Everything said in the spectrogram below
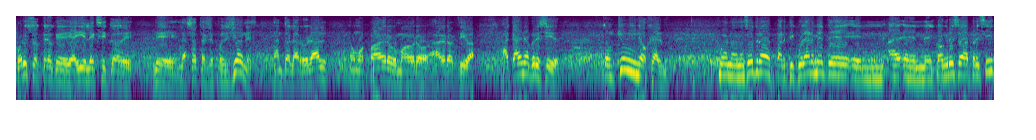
Por eso creo que de ahí el éxito de, de las otras exposiciones, tanto la rural como Spagro como agro, agroactiva. Acá en Apresid, ¿con qué vino Helm? Bueno, nosotros particularmente en, en el Congreso de APRESID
